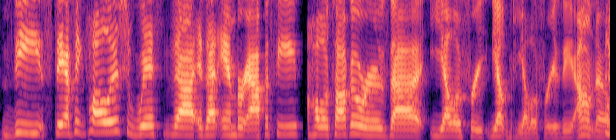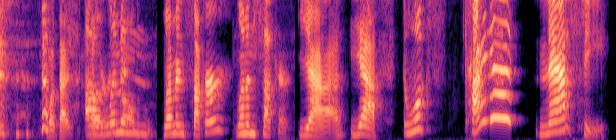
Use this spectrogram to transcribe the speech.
the stamping polish with that is that amber apathy Holo Taco, or is that yellow free yellow, yellow freezy? I don't know what that Uh, color is lemon- called. Lemon sucker. Lemon sucker. Yeah, yeah. It looks kind of nasty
